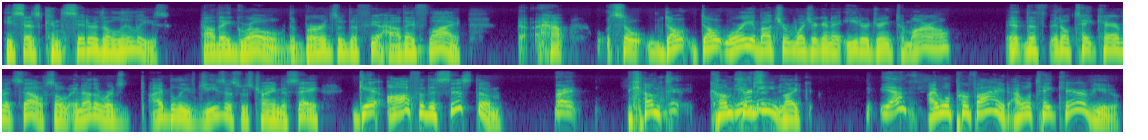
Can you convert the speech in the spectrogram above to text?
He says, consider the lilies, how they grow, the birds of the field, how they fly. Uh, How so don't don't worry about your what you're going to eat or drink tomorrow. It, the, it'll take care of itself. So in other words, I believe Jesus was trying to say, get off of the system. Right. Come to, come to me. Like Yeah. I will provide. I will take care of you.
